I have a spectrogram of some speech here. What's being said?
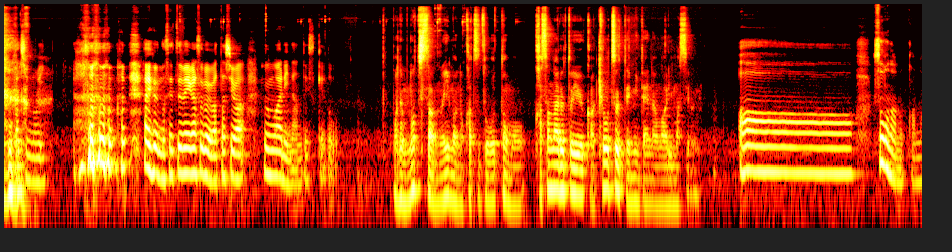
私のい ハイフンの説明がすごい私はふんわりなんですけどまあ、でものちさんの今の活動とも重なるというか共通点みたいなのもありますよね。あーそうなのかな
